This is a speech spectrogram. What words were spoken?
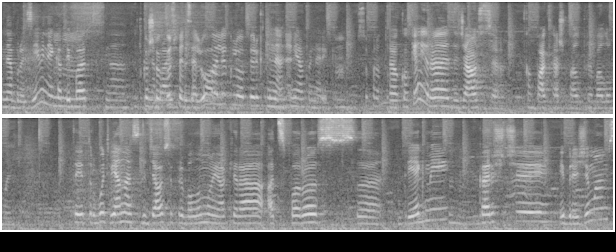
nebrazyviniai, kad taip pat ne, Mhm. Kažkokių specialių valiklių pirkti? Ne, nereikia? nieko nereikia. Mhm, Supratau. Kokie yra didžiausi kompakt HPL privalumai? Tai turbūt vienas didžiausių privalumų, jog yra atsparus e, drėgmiai, karščiui, įbrėžimams,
